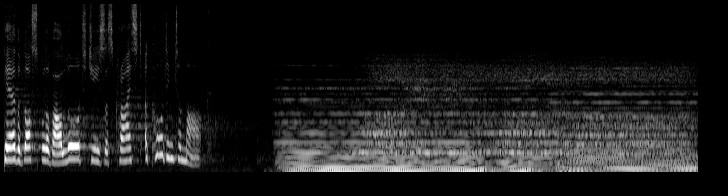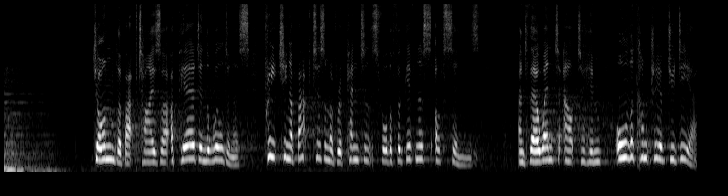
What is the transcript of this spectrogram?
Hear the gospel of our Lord Jesus Christ according to Mark. John the baptizer appeared in the wilderness preaching a baptism of repentance for the forgiveness of sins. And there went out to him all the country of Judea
